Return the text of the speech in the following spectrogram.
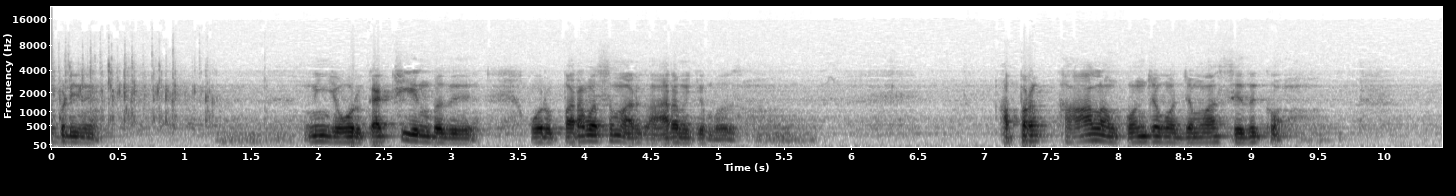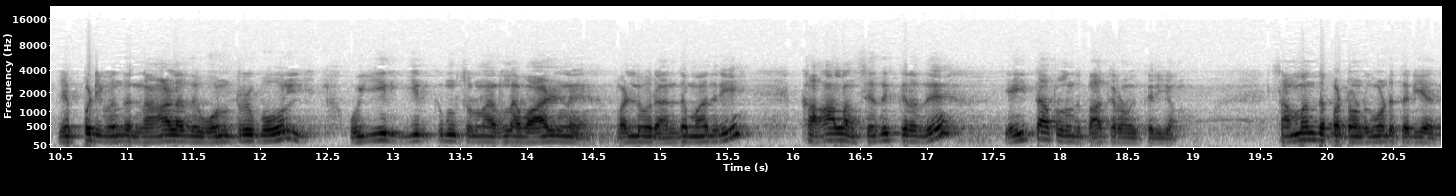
எப்படின்னு? நீங்கள் ஒரு கட்சி என்பது ஒரு பரவசமாக இருக்கும் ஆரம்பிக்கும் போது அப்புறம் காலம் கொஞ்சம் கொஞ்சமாக செதுக்கும். எப்படி வந்து நாளது ஒன்று போல் உயிர் ஈர்க்கும்னு சொன்னார்ல வாழ்னு வள்ளுவர் அந்த மாதிரி காலம் செதுக்கிறது எய்த்தாப்பில் இருந்து பார்க்குறவனுக்கு தெரியும். சம்மந்தப்பட்டவனுக்கு மட்டும் தெரியாது.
